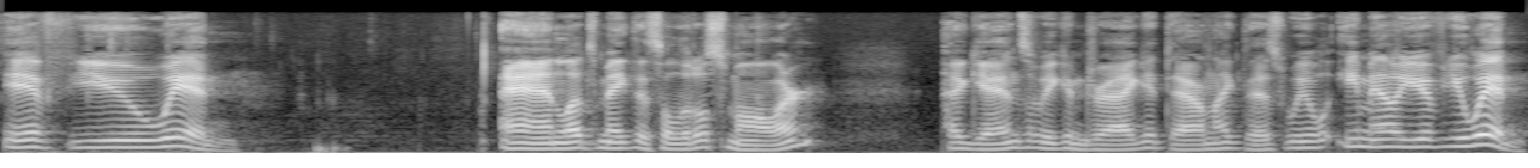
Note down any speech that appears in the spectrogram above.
if you win. And let's make this a little smaller again so we can drag it down like this. We will email you if you win.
